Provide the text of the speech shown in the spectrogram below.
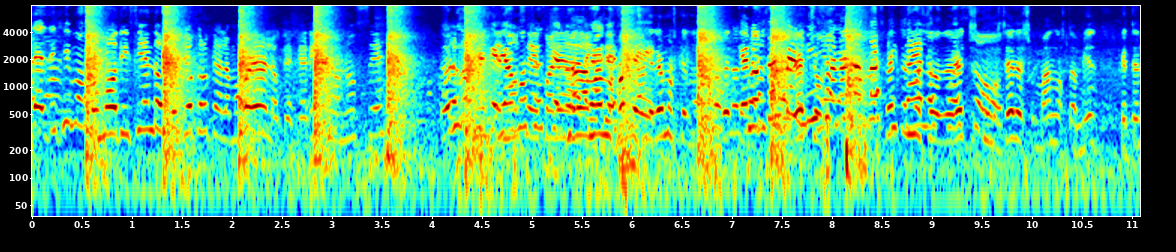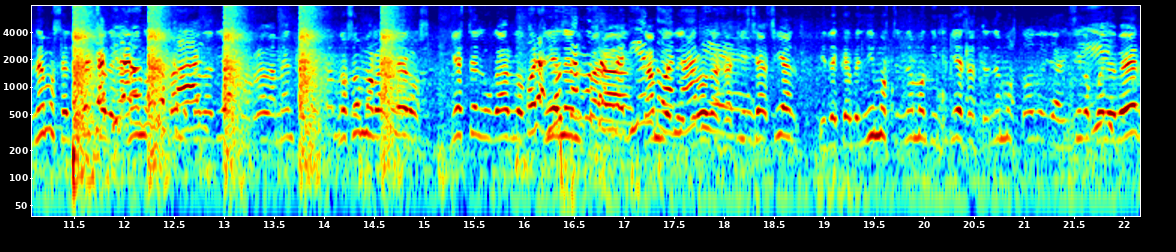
les dijimos como diciendo, pues yo creo que a lo mejor era lo que querían o no sé. Lo único que queríamos es que Nada más nos nosotros den queremos que nos respeten que nuestros derechos, como seres humanos también, que tenemos el derecho Ya de ganarnos pan cada día honradamente. No somos rancheros y este lugar lo Ahora, no tienen estamos para cambio de nadie. drogas, aquí se hacían y de que venimos tenemos limpieza, tenemos todo y aquí lo puede ver.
